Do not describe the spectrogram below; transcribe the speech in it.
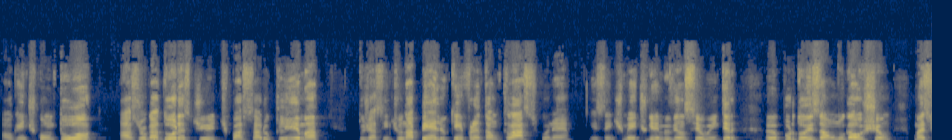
Alguém te contou? As jogadoras te, te passaram o clima? Tu já sentiu na pele o que é enfrentar um clássico, né? Recentemente o Grêmio venceu o Inter uh, por 2 a 1 no Gauchão. Mas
